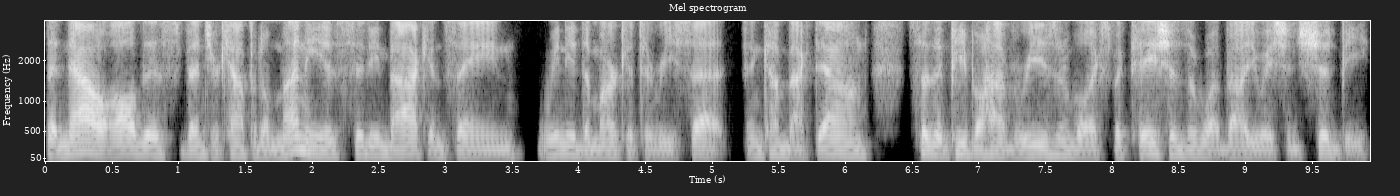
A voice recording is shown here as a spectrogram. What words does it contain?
that now all this venture capital money is sitting back and saying we need the market to reset and come back down so that people have reasonable expectations of what valuation should be.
